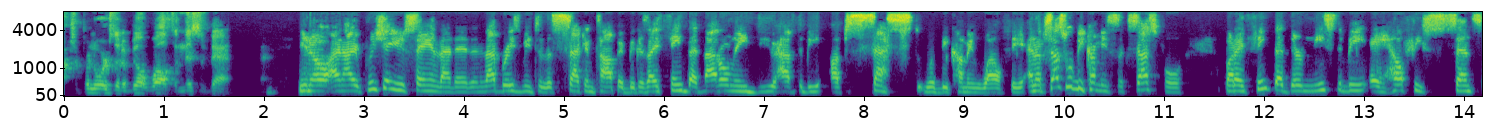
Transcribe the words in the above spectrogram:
entrepreneurs that have built wealth in this event. You know, and I appreciate you saying that, Ed. And that brings me to the second topic because I think that not only do you have to be obsessed with becoming wealthy and obsessed with becoming successful, but I think that there needs to be a healthy sense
